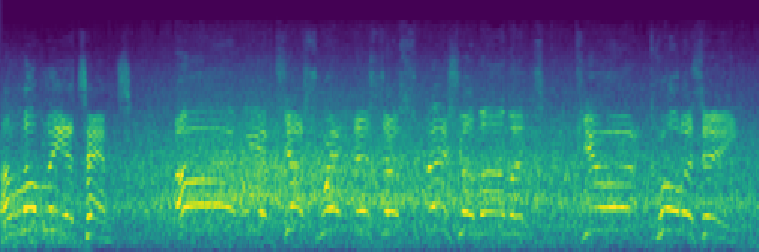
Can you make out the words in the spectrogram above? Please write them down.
A lovely attempt. Oh, we have just witnessed a special moment. Pure quality.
